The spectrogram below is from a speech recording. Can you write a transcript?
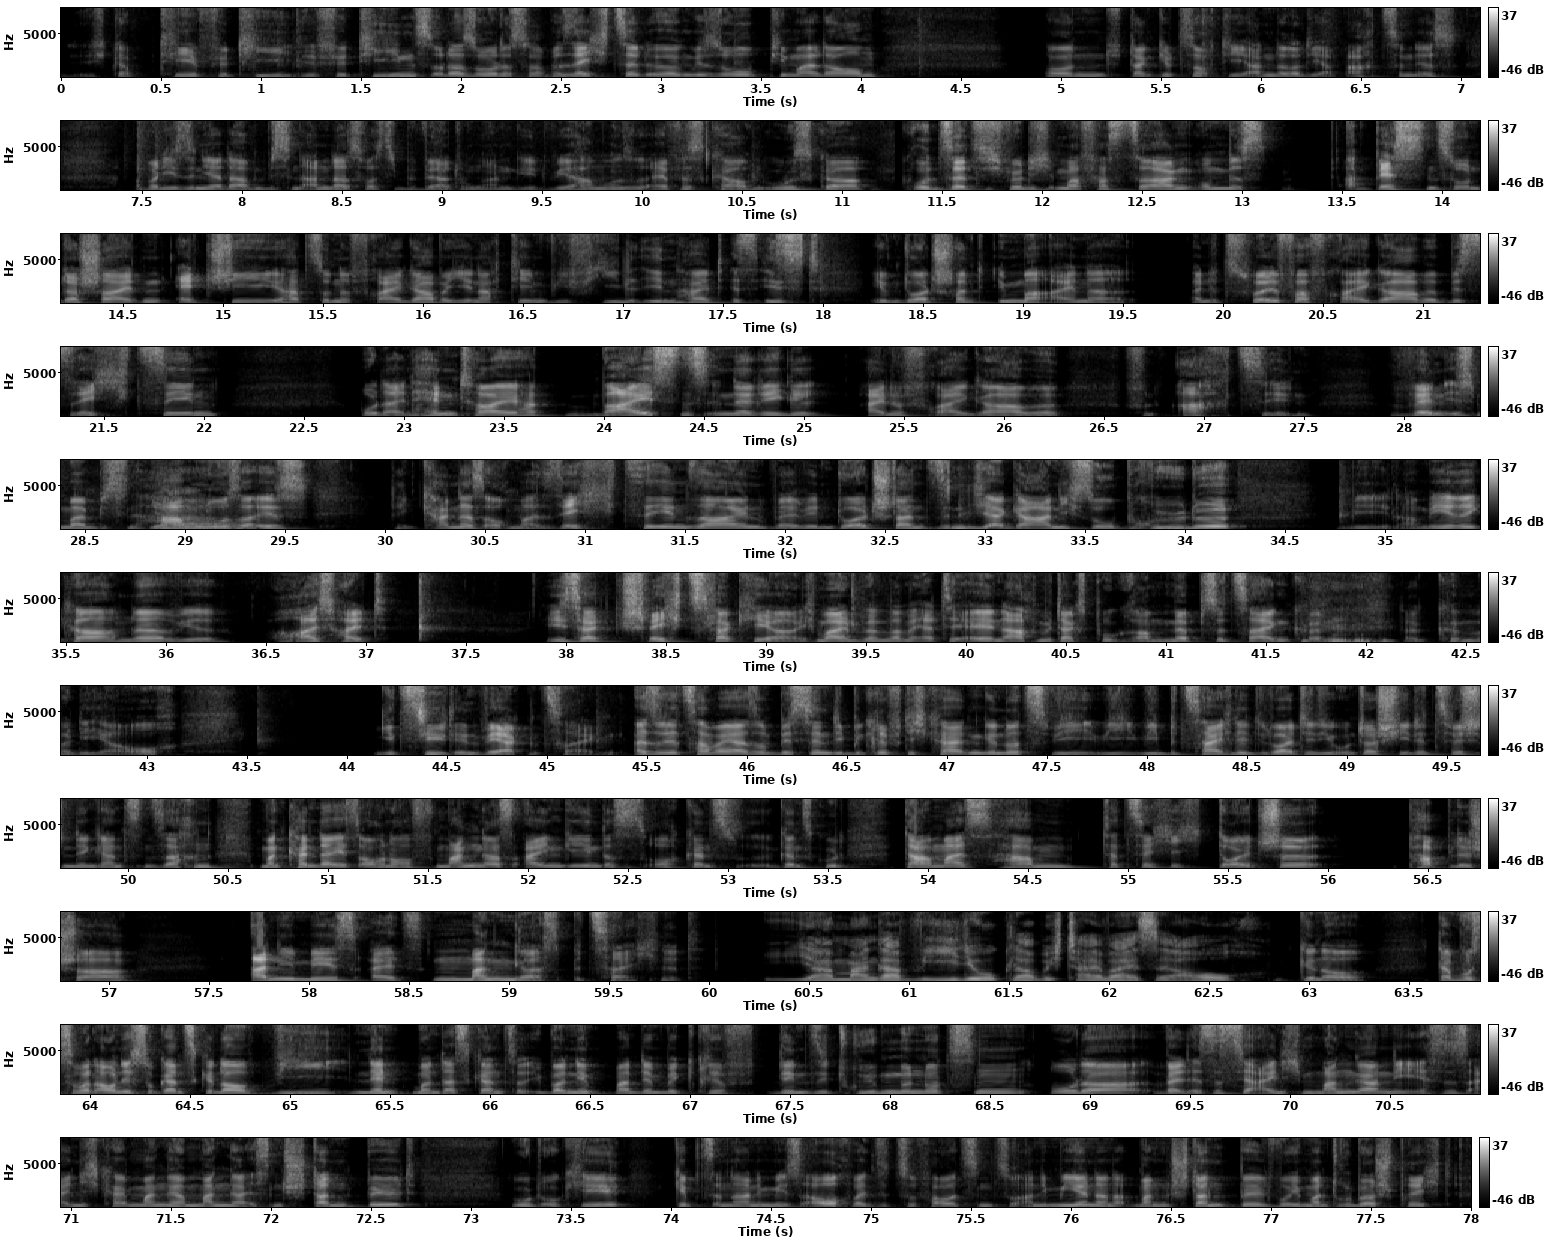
ich glaube T für, T für Teens oder so, das ist aber 16 irgendwie so, Pi mal Daumen. Und dann gibt es noch die andere, die ab 18 ist. Aber die sind ja da ein bisschen anders, was die Bewertung angeht. Wir haben unsere FSK und USK. Grundsätzlich würde ich immer fast sagen, um es am besten zu unterscheiden, Edgy hat so eine Freigabe, je nachdem, wie viel Inhalt es ist. In Deutschland immer eine, eine 12er Freigabe bis 16. Und ein Hentai hat meistens in der Regel eine Freigabe von 18. Wenn es mal ein bisschen ja. harmloser ist, dann kann das auch mal 16 sein, weil wir in Deutschland sind ja gar nicht so brüde wie in Amerika. Ne? Wir, oh, ist halt, ist halt Geschlechtsverkehr. Ich meine, wenn wir im RTL-Nachmittagsprogramm Möpse zeigen können, dann können wir die ja auch gezielt in Werken zeigen. Also jetzt haben wir ja so ein bisschen die Begrifflichkeiten genutzt, wie, wie, wie bezeichnen die Leute die Unterschiede zwischen den ganzen Sachen. Man kann da jetzt auch noch auf Mangas eingehen, das ist auch ganz, ganz gut. Damals haben tatsächlich deutsche Publisher Animes als Mangas bezeichnet. Ja, Manga-Video, glaube ich, teilweise auch. Genau. Da wusste man auch nicht so ganz genau, wie nennt man das Ganze. Übernimmt man den Begriff, den sie drüben benutzen? Oder, weil es ist ja eigentlich Manga. Nee, es ist eigentlich kein Manga. Manga ist ein Standbild. Gut, okay, gibt es in Animes auch, wenn sie zu faul sind zu animieren, dann hat man ein Standbild, wo jemand drüber spricht.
